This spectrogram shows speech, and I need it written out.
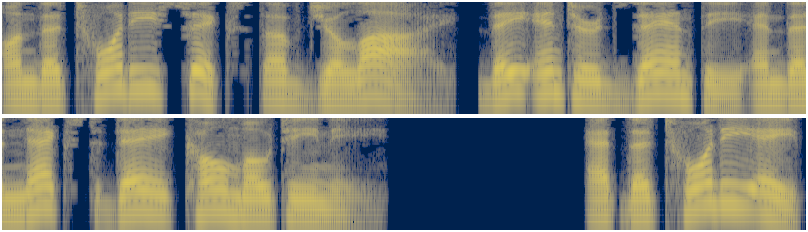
On the 26th of July, they entered Xanthi and the next day Komotini. At 28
